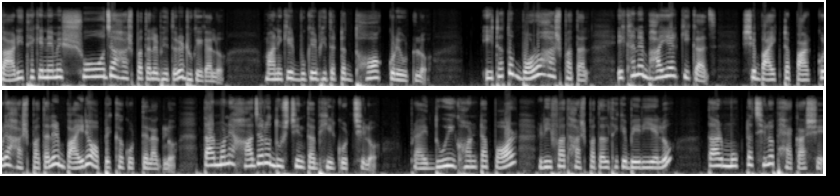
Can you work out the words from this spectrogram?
গাড়ি থেকে নেমে সোজা হাসপাতালের ভেতরে ঢুকে গেল। মানিকের বুকের ভিতরটা ধক করে উঠল। এটা তো বড় হাসপাতাল। এখানে ভাই আর কি কাজ? সে বাইকটা পার্ক করে হাসপাতালের বাইরে অপেক্ষা করতে লাগল। তার মনে হাজারো দুশ্চিন্তা ভিড় করছিল। প্রায় দুই ঘণ্টা পর রিফাত হাসপাতাল থেকে বেরিয়ে এলো। তার মুখটা ছিল ফ্যাকাশে,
